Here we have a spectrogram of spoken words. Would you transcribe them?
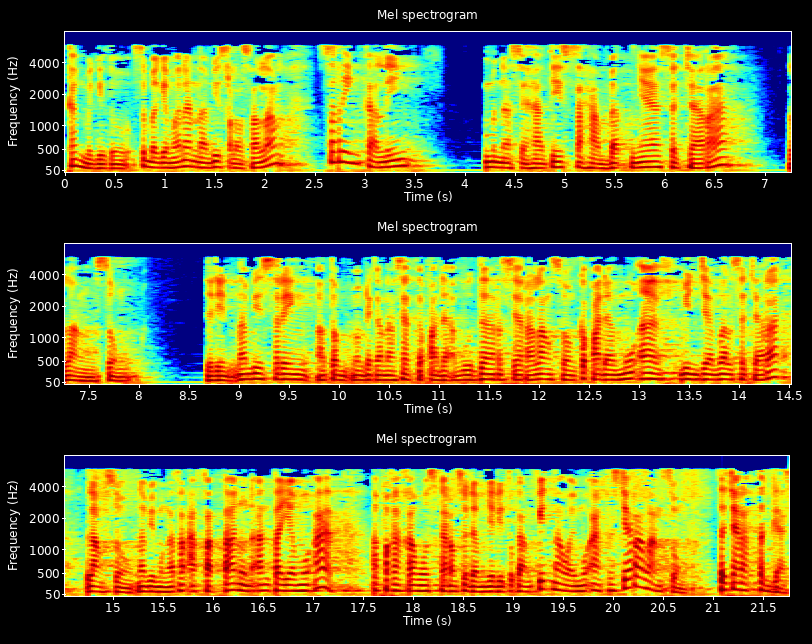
Kan begitu. Sebagaimana Nabi wasallam sering kali menasihati sahabatnya secara langsung. Jadi Nabi sering atau memberikan nasihat kepada Abu Dhar secara langsung, kepada Mu'ad bin Jabal secara langsung. Nabi mengatakan, "Afattanun anta ya Mu'ad? Apakah kamu sekarang sudah menjadi tukang fitnah wahai Mu'ad?" Secara langsung, secara tegas.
